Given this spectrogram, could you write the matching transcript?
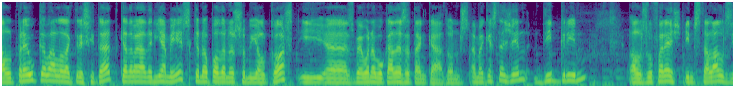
El preu que val l'electricitat, cada vegada n'hi ha més que no poden assumir el cost i eh, es veuen abocades a tancar. Doncs amb aquesta gent, Deep Green els ofereix instal·lar-los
